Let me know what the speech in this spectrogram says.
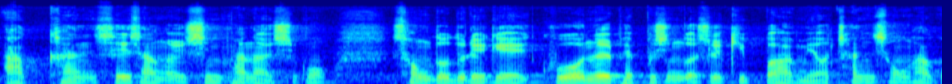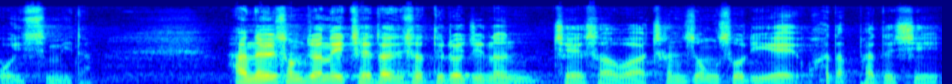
악한 세상을 심판하시고 성도들에게 구원을 베푸신 것을 기뻐하며 찬송하고 있습니다. 하늘 성전의 제단에서 드려지는 제사와 찬송 소리에 화답하듯이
